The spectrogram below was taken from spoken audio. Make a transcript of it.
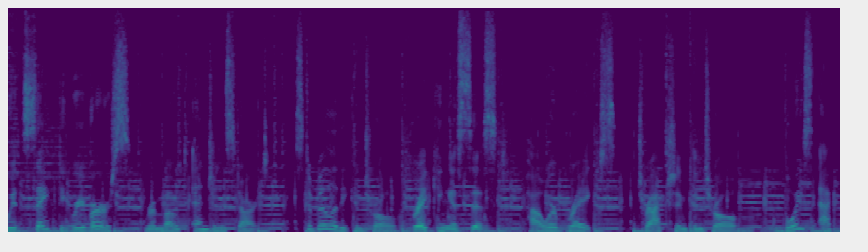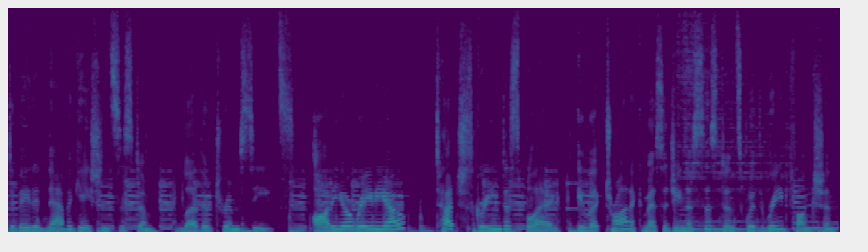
with safety reverse, remote engine start, stability control, braking assist, power brakes, traction control, voice activated navigation system, leather trim seats, audio radio, touch screen display, electronic messaging assistance with read function.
